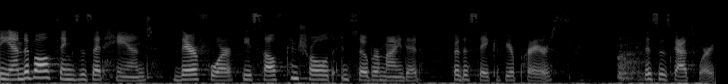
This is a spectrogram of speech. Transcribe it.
The end of all things is at hand. Therefore, be self controlled and sober minded for the sake of your prayers. This is God's word.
